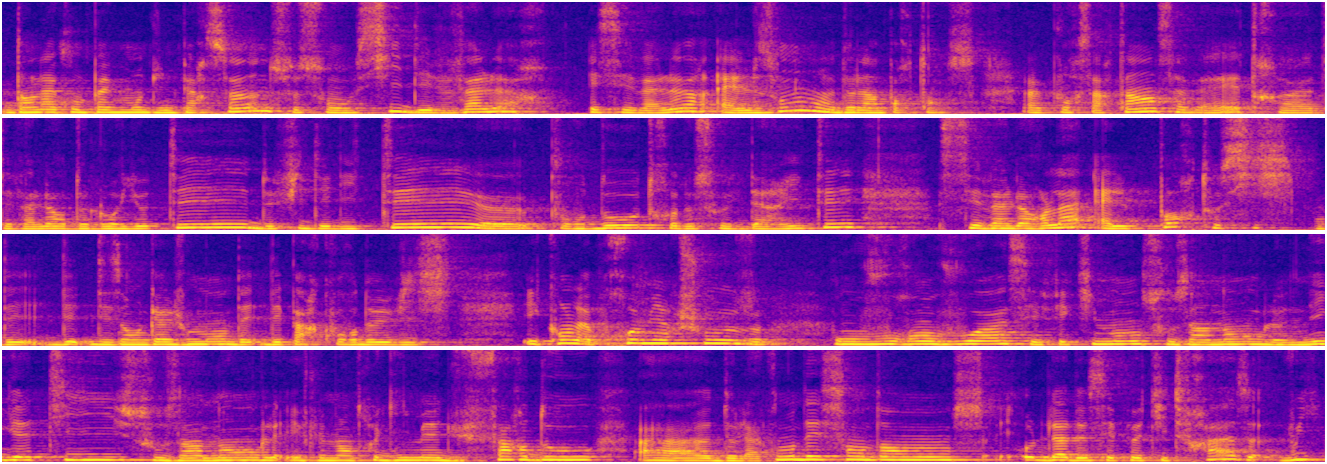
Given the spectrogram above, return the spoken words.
dans l'accompagnement d'une personne, ce sont aussi des valeurs et ces valeurs, elles ont de l'importance. Euh, pour certains, ça va être euh, des valeurs de loyauté, de fidélité, euh, pour d'autres de solidarité. Ces valeurs-là, elles portent aussi des, engagements, des, parcours de vie. Et quand la première chose qu'on vous renvoie, c'est effectivement sous un angle négatif, sous un angle, et je le mets entre guillemets, du fardeau, de la condescendance, au-delà de ces petites phrases, oui,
